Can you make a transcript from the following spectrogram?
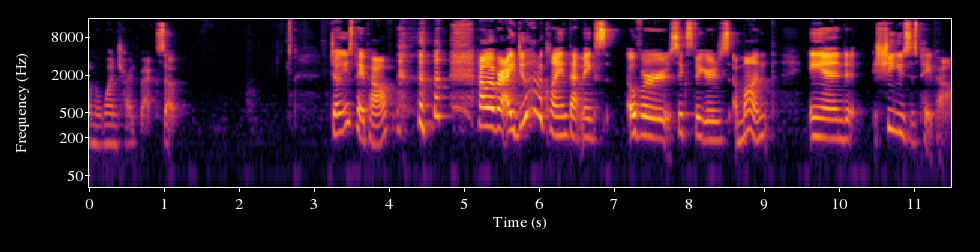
on one chargeback. So don't use PayPal. However, I do have a client that makes over six figures a month and she uses PayPal.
